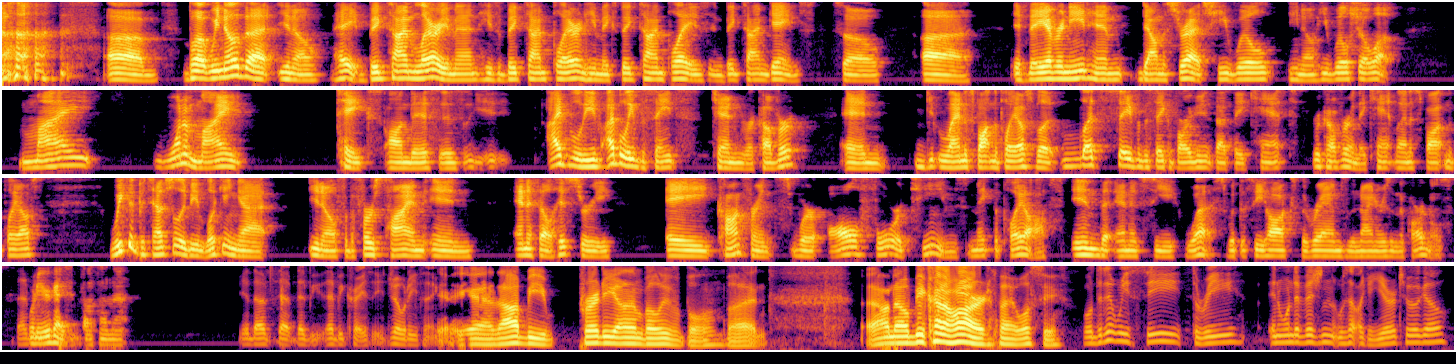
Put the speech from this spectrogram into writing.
um, but we know that you know, hey, big time Larry, man, he's a big time player and he makes big time plays in big time games. So uh, if they ever need him down the stretch, he will, you know, he will show up. My one of my takes on this is I believe I believe the Saints can recover and land a spot in the playoffs, but let's say for the sake of argument that they can't recover and they can't land a spot in the playoffs, we could potentially be looking at, you know, for the first time in NFL history, a conference where all four teams make the playoffs in the NFC West with the Seahawks, the Rams, the Niners, and the Cardinals. That'd what are your guys' thoughts on that? Yeah, that, that that'd be that'd be crazy. Joe, what do you think? Yeah, that would be pretty unbelievable. But I don't know. It'd be kind of hard, but we'll see. Well, didn't we see three in one division? Was that like a year or two ago?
